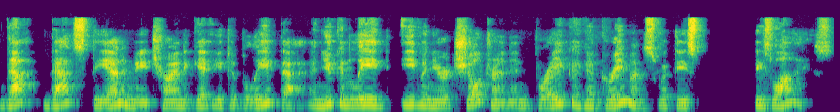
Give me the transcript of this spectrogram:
that that's the enemy trying to get you to believe that. And you can lead even your children in breaking agreements with these these lies.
